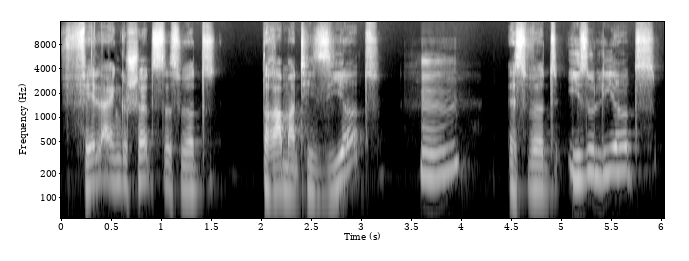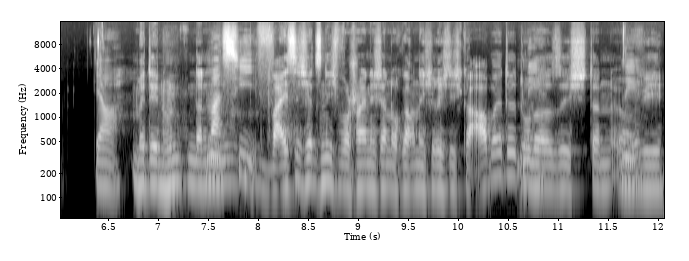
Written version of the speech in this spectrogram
fehleingeschätzt, es wird dramatisiert, es wird isoliert. Ja, Mit den Hunden dann Massiv. weiß ich jetzt nicht, wahrscheinlich dann auch gar nicht richtig gearbeitet oder sich dann irgendwie.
